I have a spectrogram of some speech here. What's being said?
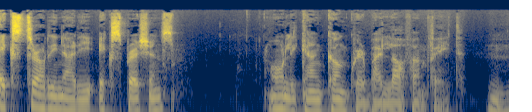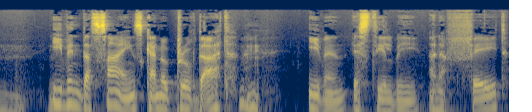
extraordinary expressions only can conquer by love and faith. Mm-hmm. Even the science cannot prove that. Mm-hmm. Even still be an a faith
